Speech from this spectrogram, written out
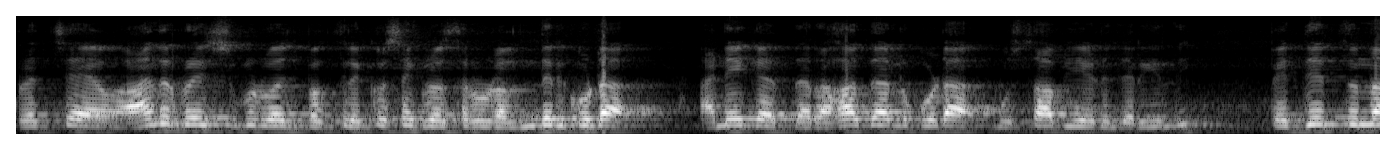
ప్రత్యే ఆంధ్రప్రదేశ్ కూడా భక్తులు ఎక్కువ సంఖ్యలో వస్తారు. కూడా అందరికీ కూడా అనేక ద- రహదారులు కూడా ముస్తాబు చేయడం జరిగింది. పెద్ద ఎత్తున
